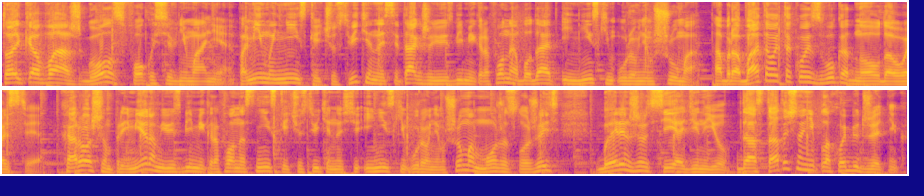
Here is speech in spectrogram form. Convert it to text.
Только ваш голос в фокусе внимания. Помимо низкой чувствительности, также USB микрофоны обладают и низким уровнем шума. Обрабатывать такой звук одно удовольствие. Хорошим примером USB микрофона с низкой чувствительностью и низким уровнем шума может служить Behringer C1U. Достаточно неплохой бюджетник.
